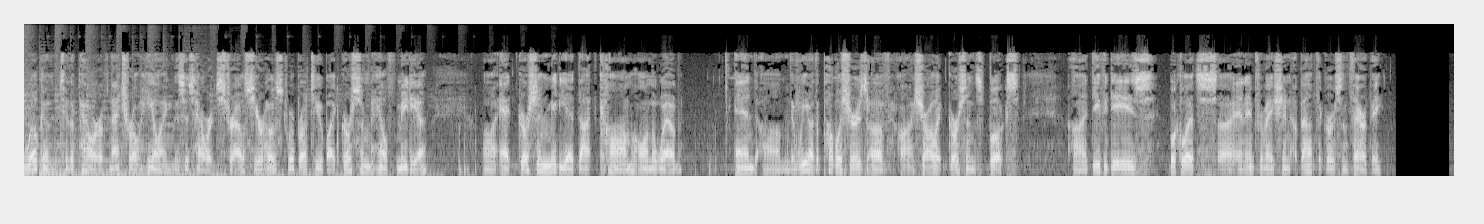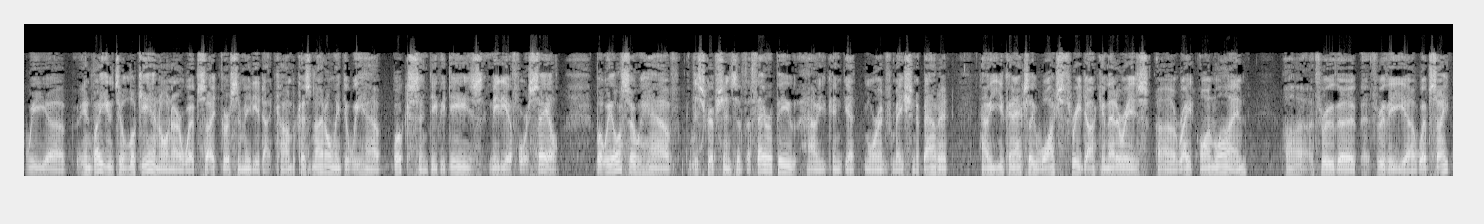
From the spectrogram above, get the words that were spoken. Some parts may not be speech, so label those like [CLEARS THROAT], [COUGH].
Welcome to the Power of Natural Healing. This is Howard Strauss, your host. We're brought to you by Gerson Health Media uh, at gersonmedia.com on the web. And um, we are the publishers of uh, Charlotte Gerson's books, uh, DVDs, booklets, uh, and information about the Gerson therapy. We uh, invite you to look in on our website, gersonmedia.com, because not only do we have books and DVDs, media for sale, but we also have descriptions of the therapy, how you can get more information about it, how you can actually watch three documentaries uh, right online uh, through the through the uh, website,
